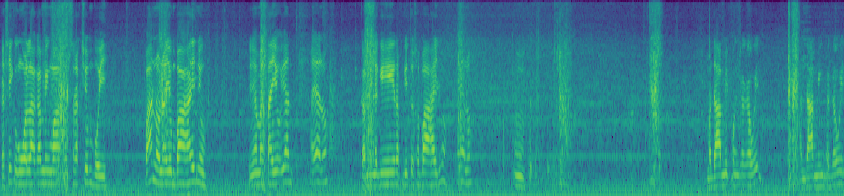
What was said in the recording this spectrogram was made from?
Kasi kung wala kaming mga construction boy paano na yung bahay nyo? Hindi na matayo yan. Ayan oh. Kami naghihirap dito sa bahay nyo. Ayan oh. Mm. madami pang gagawin ang daming gagawin.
